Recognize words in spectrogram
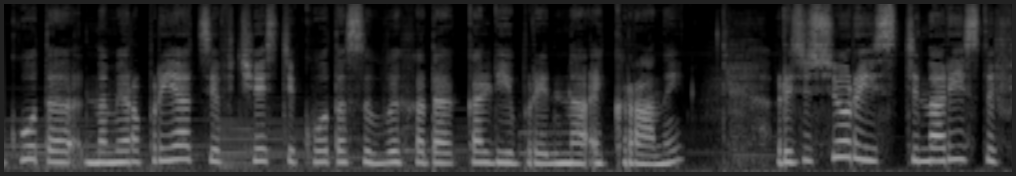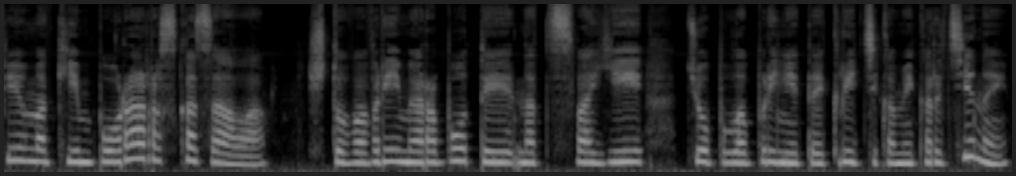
года на мероприятии в честь года с выхода «Калибри» на экраны режиссер и сценарист фильма Ким Пора рассказала, что во время работы над своей тепло принятой критиками картиной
